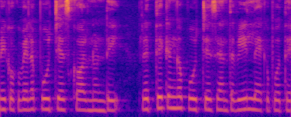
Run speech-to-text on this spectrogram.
మీకు ఒకవేళ పూజ చేసుకోవాలి నుండి ప్రత్యేకంగా పూజ చేసేంత వీలు లేకపోతే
